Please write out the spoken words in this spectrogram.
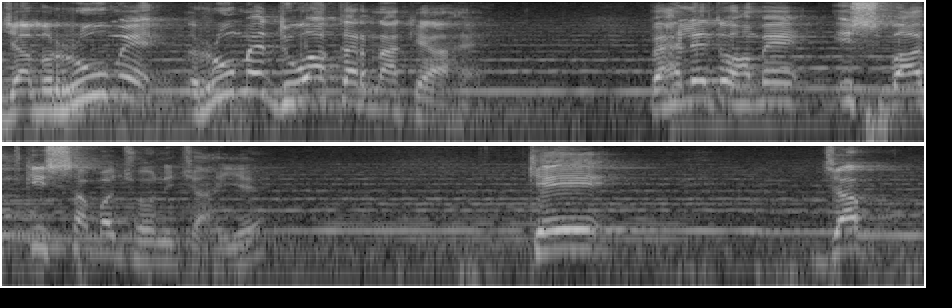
जब रू में रू में दुआ करना क्या है? पहले तो हमें इस बात की समझ होनी चाहिए कि जब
